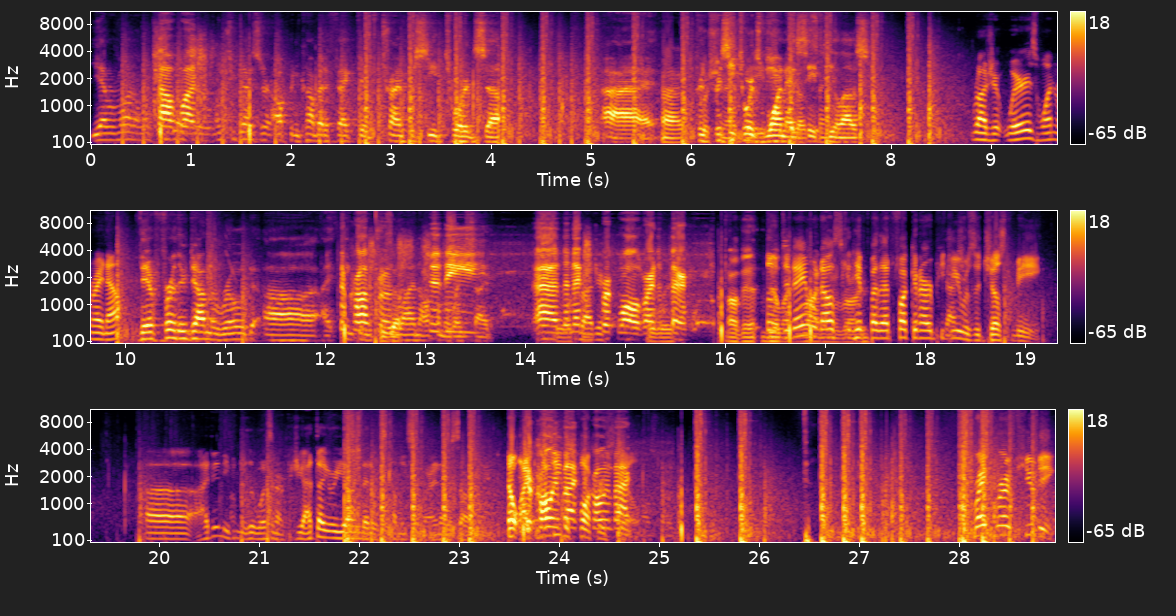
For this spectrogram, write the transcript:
Yeah, Romano, once you, guys Southwest. are, once you guys are up in combat effective, try and proceed towards, uh, uh, Uh, proceed towards one as safety thing. allows. Roger, where is one right now? They're further down the road, uh, I think in the crossroads, line off to on the right side. Uh, the next Roger. brick wall right up there. Oh, they're, So they're did like anyone else get hit by that fucking RPG, Gotcha. or was it just me? Uh, I didn't even know there was an RPG. I thought you were yelling that it was coming somewhere. I never saw it. No, I They're can calling see back, the they're calling still. Right where I'm shooting,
